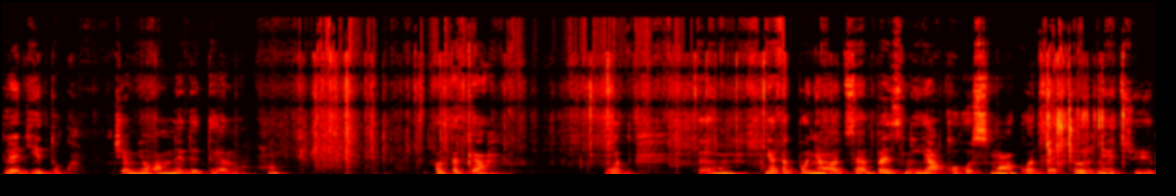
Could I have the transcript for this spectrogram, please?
для діток. Чим я вам не дитина. Отаке. От. Ем, я так поняла, це без ніякого смаку, а це з чорницею.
